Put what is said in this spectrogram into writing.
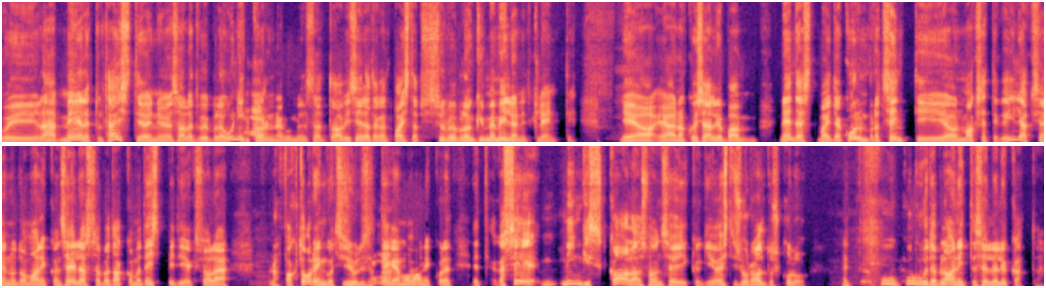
kui läheb meeletult hästi, on ju, ja sa oled võib-olla unicorn mm, nagu meil sealt Taavi selja tagant paistab, siis sul võib-olla on kümme miljonit klienti. ja, ja noh, kui seal juba nendest, ma ei tea, kolm protsenti on maksetega hiljaks jäänud, omanik on seljas, sa pead hakkama teistpidi, eks ole. noh, faktoringut sisuliselt mm tegema omanikule, et, et kas see mingis skaalas on see ikkagi hästi suur halduskulu? et kuhu, kuhu te plaanite selle lükata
